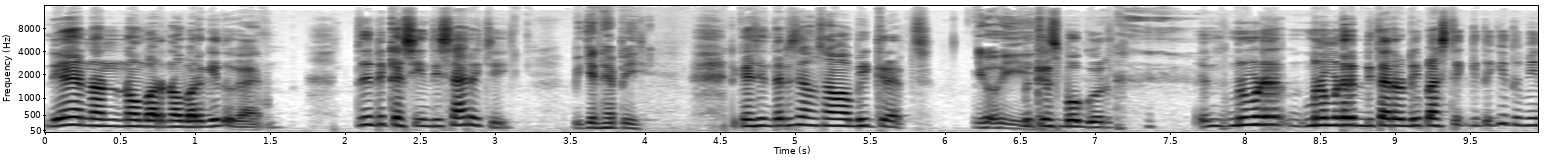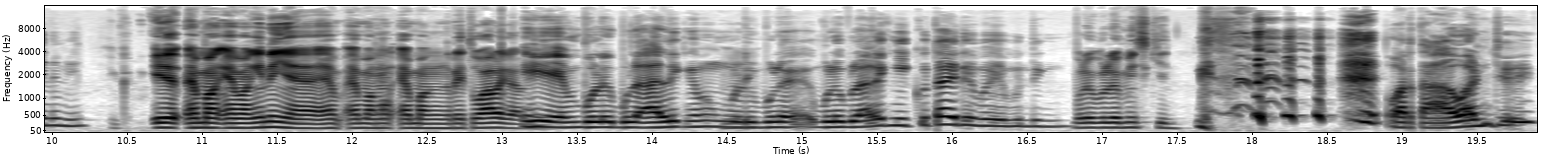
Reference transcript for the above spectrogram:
dia nobar-nobar gitu kan. Itu dikasih intisari cuy, Bikin happy. Dikasih intisari sama, sama Big Reds, Yoi. Big Reds Bogor. Bener-bener bener-bener ditaruh di plastik gitu-gitu minumnya. Iya emang emang ininya em- emang emang ritual kali. Iya, emang bule-bule alik emang bule-bule bule-bule alik ngikut aja deh yang penting. Boleh-boleh miskin. wartawan cuy.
